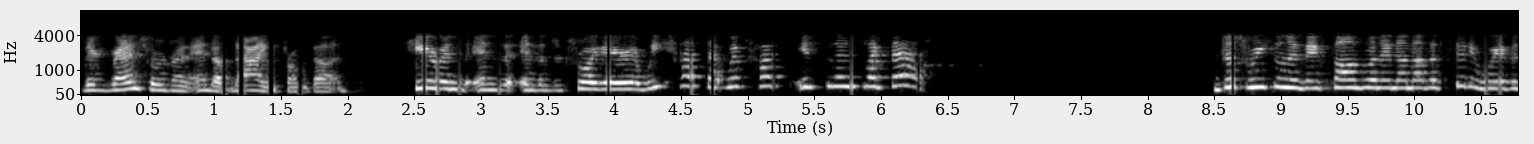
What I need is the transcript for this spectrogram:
their grandchildren end up dying from guns? Here in, in the in the Detroit area, we had that. We've had incidents like that. Just recently, they found one in another city where the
